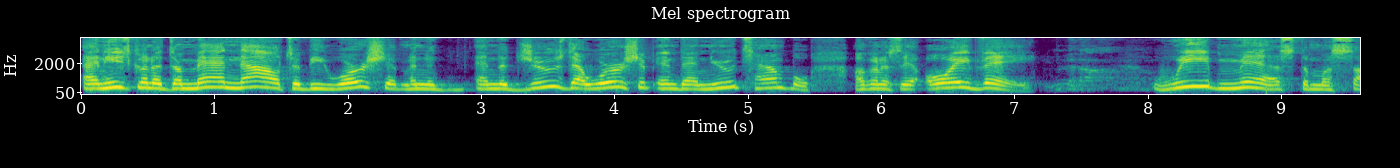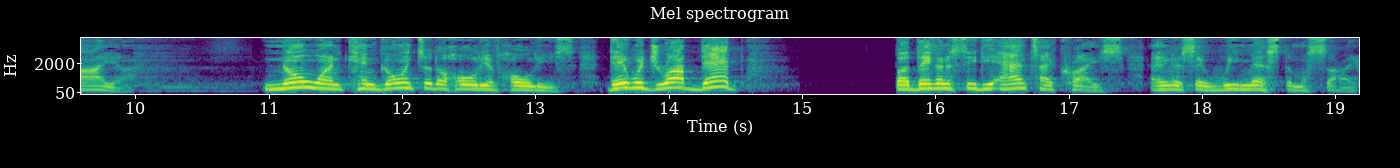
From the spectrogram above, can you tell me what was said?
And he's going to demand now to be worshiped. And the, and the Jews that worship in that new temple are going to say, Oy vey, we missed the Messiah. No one can go into the Holy of Holies. They would drop dead. But they're going to see the Antichrist and they're going to say, we missed the Messiah.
